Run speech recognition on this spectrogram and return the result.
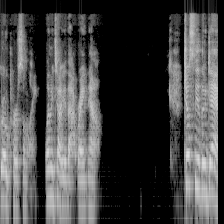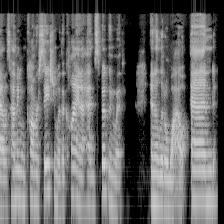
grow personally. Let me tell you that right now. Just the other day I was having a conversation with a client I hadn't spoken with in a little while and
